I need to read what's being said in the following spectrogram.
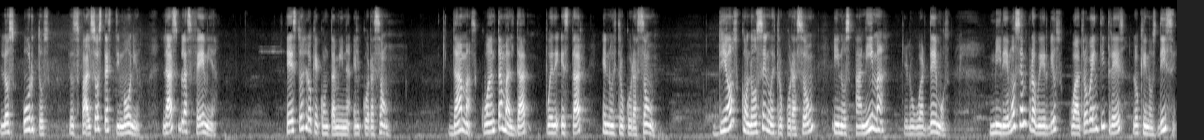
los hurtos, los falsos testimonios, las blasfemias. Esto es lo que contamina el corazón. Damas, cuánta maldad puede estar en nuestro corazón. Dios conoce nuestro corazón y nos anima que lo guardemos. Miremos en Proverbios 4:23 lo que nos dice.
